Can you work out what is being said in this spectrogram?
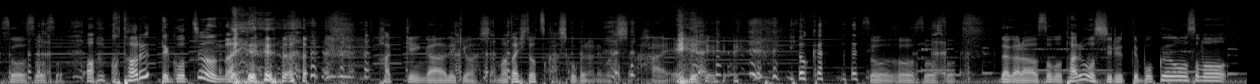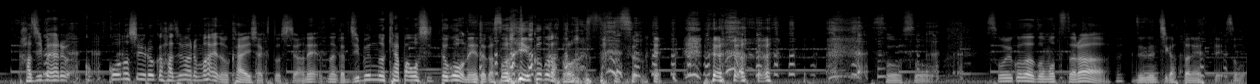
そうそうそう。あタルってこっちなんだ。発見ができました。また一つ賢くなれました。はい。よかった。そうそうそうそう。だからその樽を知るって僕のその始まるここの収録始まる前の解釈としてはねなんか自分のキャパを知っとこうねとかそういうことだと思ってたんですよね。そうそう。そういうことだと思ってたら全然違ったねって。そう。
